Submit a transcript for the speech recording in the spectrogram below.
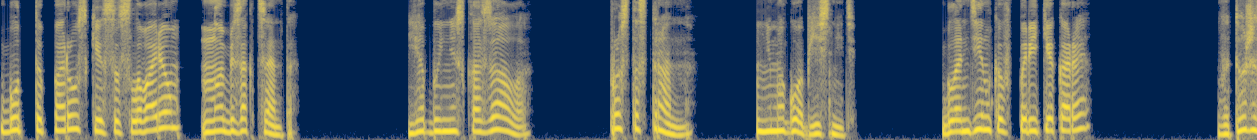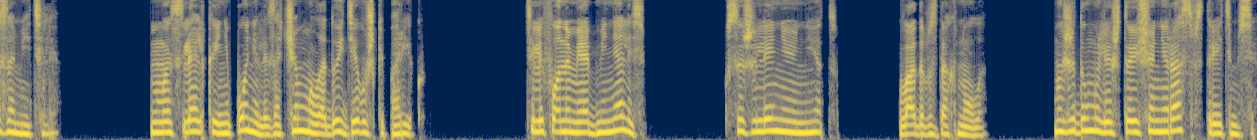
«Будто по-русски со словарем, но без акцента». «Я бы не сказала. Просто странно. Не могу объяснить. Блондинка в парике каре?» «Вы тоже заметили?» Мы с Лялькой не поняли, зачем молодой девушке парик. Телефонами обменялись? К сожалению, нет. Лада вздохнула. Мы же думали, что еще не раз встретимся.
